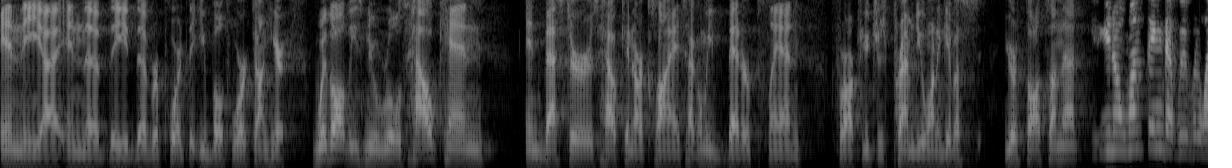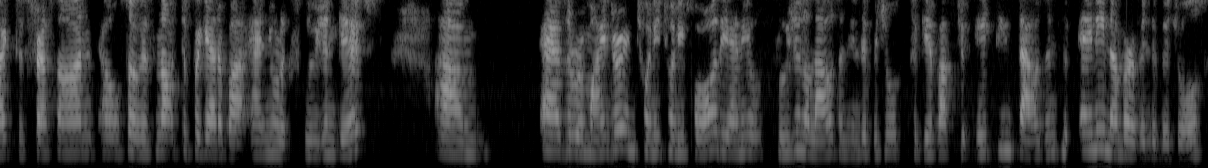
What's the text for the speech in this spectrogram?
in the uh, in the, the the report that you both worked on here. With all these new rules, how can investors, how can our clients, how can we better plan for our futures? Prem, do you want to give us your thoughts on that? You know, one thing that we would like to stress on also is not to forget about annual exclusion gifts. Um, as a reminder, in 2024, the annual exclusion allows an individual to give up to 18,000 to any number of individuals,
